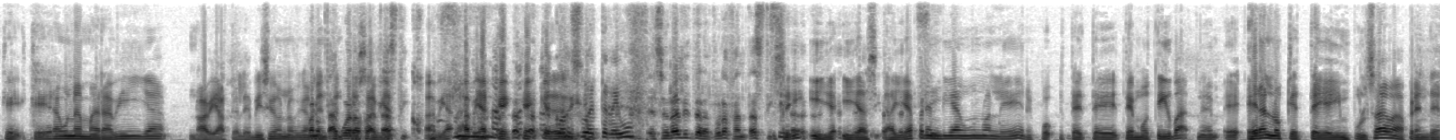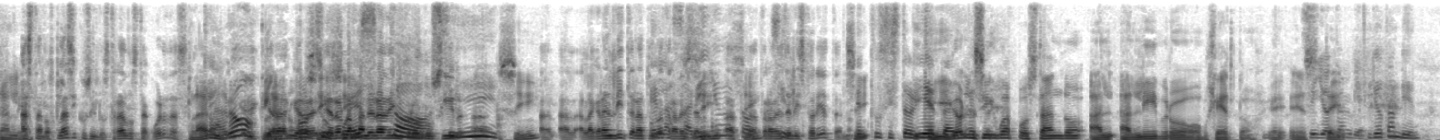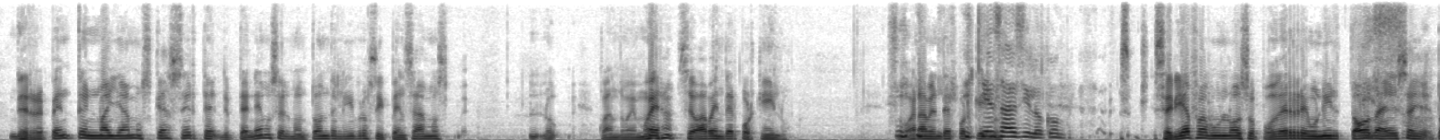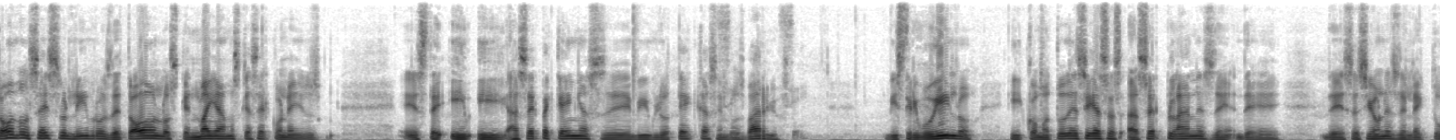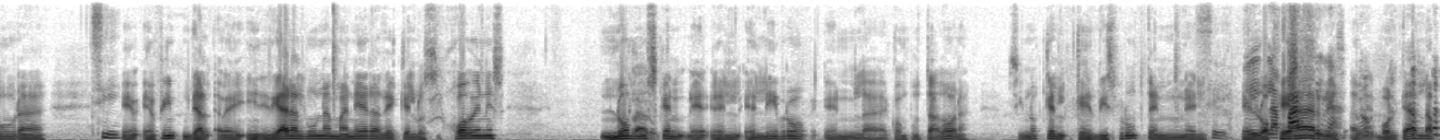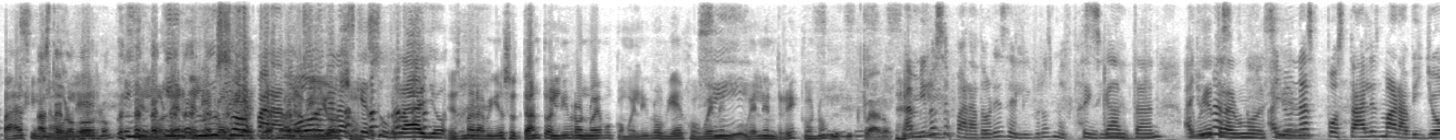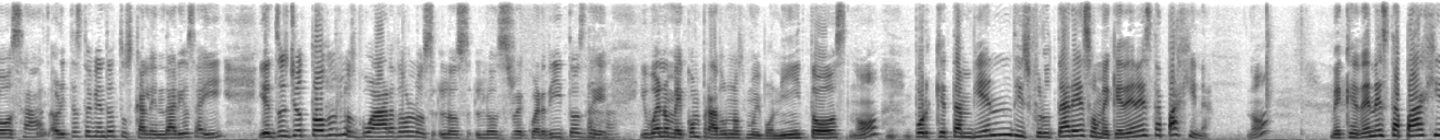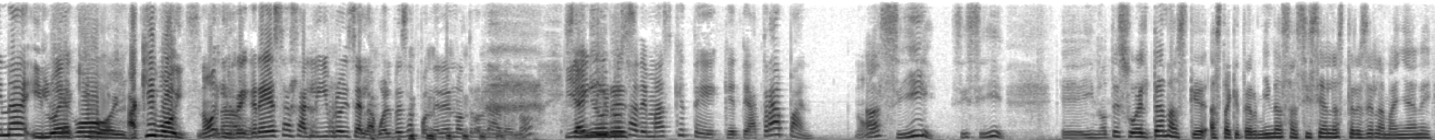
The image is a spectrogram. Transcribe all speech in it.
que, que era una maravilla no había televisión, obviamente. Bueno, era fantástico. Había, había que, que, Con su etreuf. Eso era literatura fantástica. Sí, y, y ahí aprendía uno a leer, te, te, te motiva, eh, eh, era lo que te impulsaba a aprender a leer. Hasta los clásicos ilustrados, ¿te acuerdas? Claro, claro. claro, era, era, una manera de introducir sí. a, a, a, la gran literatura a través, de, a, a, través de la historieta. ¿no? Sí. En tus historietas. Y, y, yo le sigo apostando al, al libro objeto. Este, sí, yo este, también. Yo también de repente no hayamos qué hacer, te, tenemos el montón de libros y pensamos, lo, cuando me muera se va a vender por kilo. Sí, lo van a vender por ¿y kilo. quién sabe si lo compra? Sería fabuloso poder reunir toda esa, todos esos libros de todos los que no hayamos que hacer con ellos este, y, y hacer pequeñas eh, bibliotecas en sí, los barrios, sí. distribuirlo y como tú decías, hacer planes de, de, de sesiones de lectura, Sí. En, en, fin, de, eh, idear alguna manera de que los jóvenes no claro. busquen el, el, el, libro en la computadora, sino que, que disfruten el, sí. el ojear, página, ¿no? voltear la página, Hasta oler, el olor, ¿no? el oler del libro viejo es maravilloso. que subrayo. Es maravilloso, tanto el libro nuevo como el libro viejo, huelen, sí. huelen rico, ¿no? Sí, claro. A mí los separadores de libros me fascinan. Te encantan. Hay, voy unas, a traer uno de hay unas postales maravillosas. Ahorita estoy viendo tus calendarios ahí y entonces yo todos los guardo, los los los recuerditos de Ajá. y bueno, me he comprado unos muy bonitos, ¿no? Porque también disfrutar eso, me quedé en esta página ¿no? Me quedé en esta página y luego y aquí, voy. aquí voy, ¿no? Bravo. Y regresas al libro y se la vuelves a poner en otro lado, ¿no? Y Señores, hay libros además que te, que te atrapan, ¿no? Ah, sí, sí, sí. Eh, y no te sueltan hasta que, hasta que terminas, así sean las 3 de la mañana. Y,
